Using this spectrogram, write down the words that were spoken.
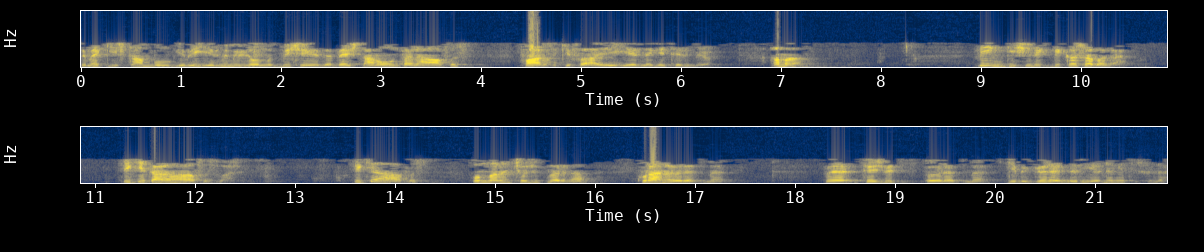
Demek ki İstanbul gibi 20 milyonluk bir şehirde 5 tane 10 tane hafız farz-ı kifayeyi yerine getirmiyor. Ama bin kişilik bir kasabada iki tane hafız var. İki hafız onların çocuklarına Kur'an öğretme ve tecvid öğretme gibi görevleri yerine getirirler.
